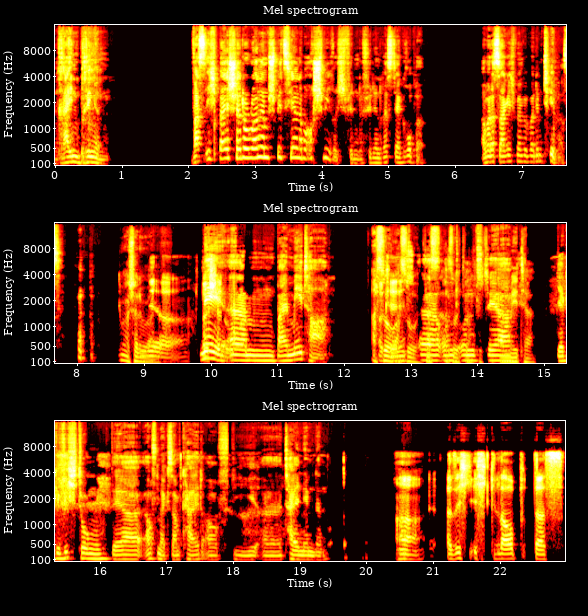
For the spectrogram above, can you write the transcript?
reinbringen. Was ich bei Shadowrun im Speziellen aber auch schwierig finde für den Rest der Gruppe. Aber das sage ich, wenn wir bei dem Thema sind. Immer Shadowrun. Ja, nee, ähm, bei Meta. Ach so, okay. ach so. Das, äh, und, und der, Meta. der Gewichtung der Aufmerksamkeit auf die äh, Teilnehmenden. Ah, also ich, ich glaube, dass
